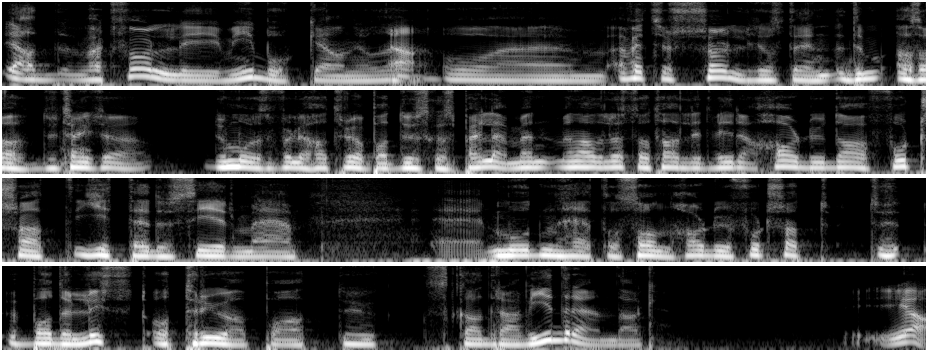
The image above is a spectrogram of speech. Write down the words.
Ja, i hvert fall i min bok er han jo det. Ja. Og um, jeg vet ikke sjøl, Jostein du, altså, du ikke Du må jo selvfølgelig ha trua på at du skal spille, men, men jeg hadde lyst til å ta det litt videre. Har du da fortsatt, gitt det du sier med eh, modenhet og sånn, har du fortsatt både lyst og trua på at du skal dra videre en dag? Ja,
